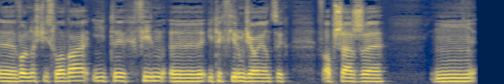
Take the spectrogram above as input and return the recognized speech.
e, wolności słowa i tych firm, e, i tych firm działających w obszarze mm,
